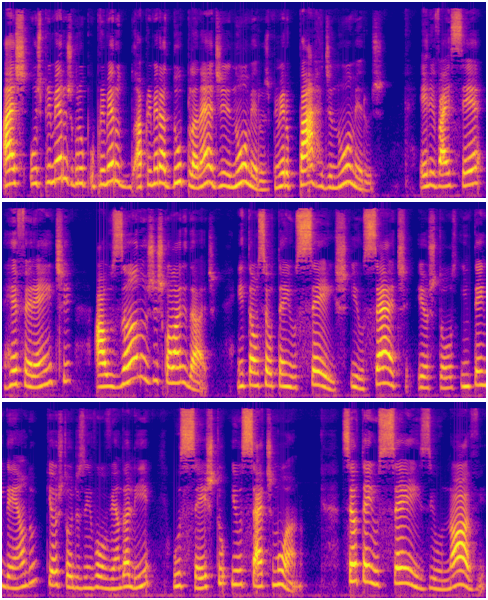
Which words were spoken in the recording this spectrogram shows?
As, os primeiros grupos, o primeiro, a primeira dupla né, de números, o primeiro par de números, ele vai ser referente aos anos de escolaridade. Então, se eu tenho 6 e o 7, eu estou entendendo que eu estou desenvolvendo ali o sexto e o sétimo ano. Se eu tenho 6 e o 9,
